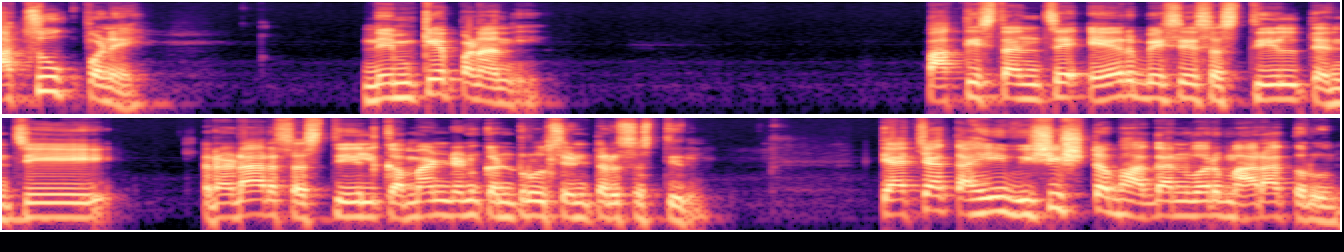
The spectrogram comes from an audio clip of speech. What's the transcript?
अचूकपणे नेमकेपणाने पाकिस्तानचे एअर बेसेस असतील त्यांची रडार्स असतील कमांड अँड कंट्रोल सेंटर्स असतील त्याच्या काही विशिष्ट भागांवर मारा करून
